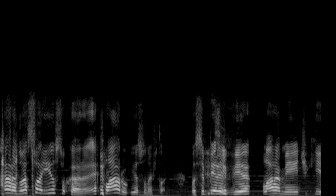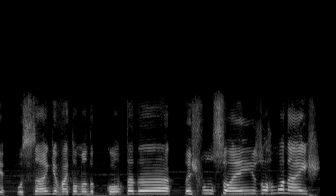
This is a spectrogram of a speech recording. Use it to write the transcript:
Cara, não é só isso, cara. É claro isso na história. Você prevê claramente que o sangue vai tomando conta da- das funções hormonais.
